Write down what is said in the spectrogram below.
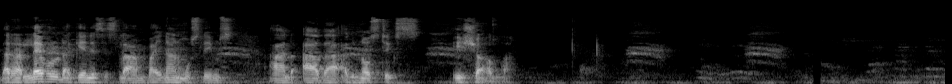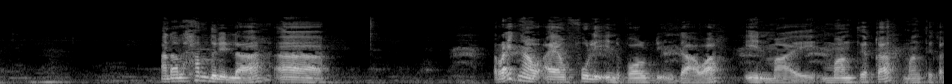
that are leveled against Islam by non-Muslims and other agnostics, inshallah. And Alhamdulillah, uh, right now I am fully involved in dawah in my mantiqa, mantiqa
